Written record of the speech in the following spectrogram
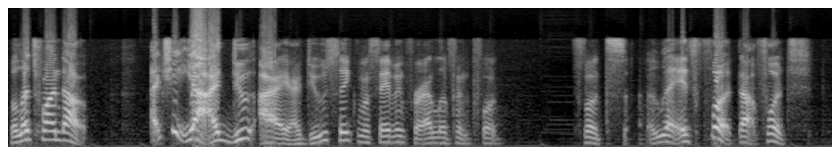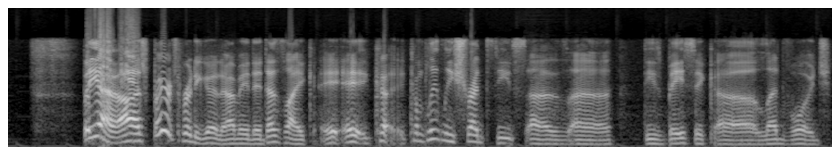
But let's find out. Actually, yeah, I do, I, I do think we're saving for Elephant Foot. Foot's, it's Foot, not Foot's. But yeah, uh, Spirit's pretty good. I mean, it does, like, it, it completely shreds these, uh, uh, these basic uh, lead voyage.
